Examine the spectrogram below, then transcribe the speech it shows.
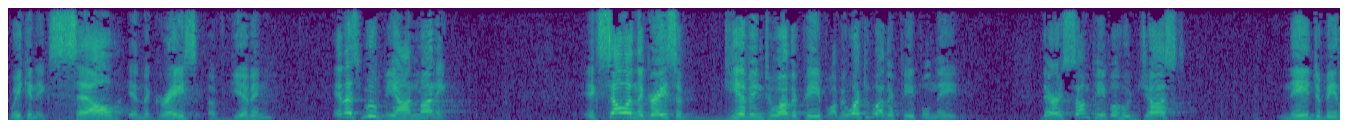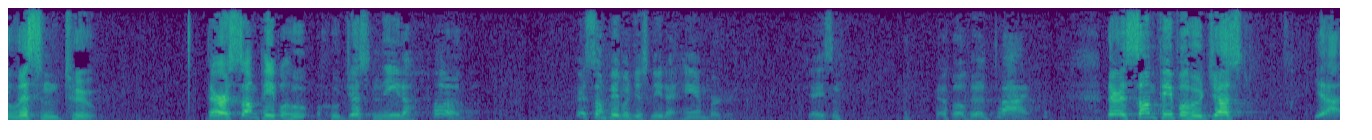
we can excel in the grace of giving. And let's move beyond money. Excel in the grace of giving to other people. I mean, what do other people need? There are some people who just need to be listened to. There are some people who, who just need a hug. There's some people just need a hamburger. Jason, a little bit of time. There are some people who just, yeah,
